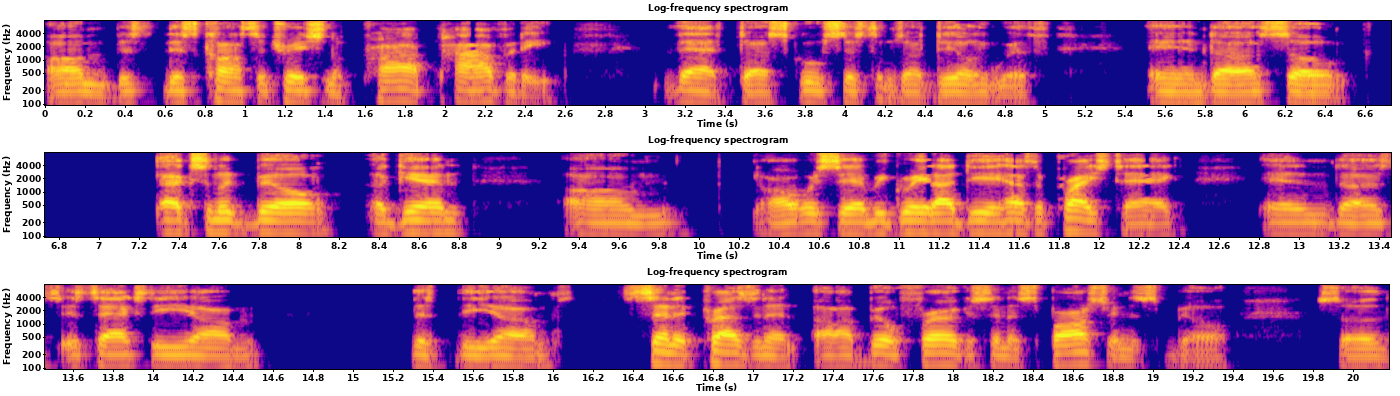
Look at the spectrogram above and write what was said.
Um, this, this concentration of po- poverty that, uh, school systems are dealing with. And, uh, so excellent bill. Again, um, I always say every great idea has a price tag. And, uh, it's, actually, um, the, the, um, Senate President, uh, Bill Ferguson is sponsoring this bill. So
